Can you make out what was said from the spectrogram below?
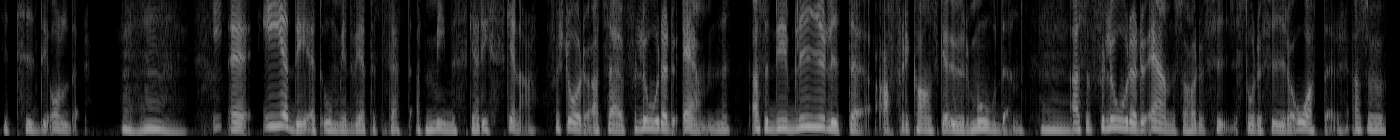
i tidig ålder. Eh, är det ett omedvetet sätt att minska riskerna? Förstår du? Att så här, förlorar du en, alltså det blir ju lite afrikanska urmoden. Alltså förlorar du en så har du står det fyra åter. Alltså,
